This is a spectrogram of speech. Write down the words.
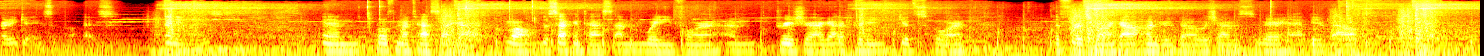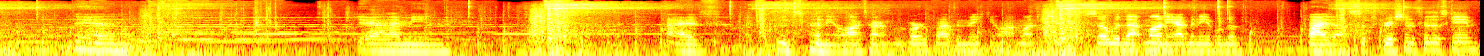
Already getting supplies. Anyways. And both my tests I got well, the second test I'm waiting for. I'm pretty sure I got a pretty good score. The first one I got 100 though, which I was very happy about. And yeah, I mean I've been spending a lot of time at work, but I've been making a lot of money too. So with that money, I've been able to buy a subscription for this game.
